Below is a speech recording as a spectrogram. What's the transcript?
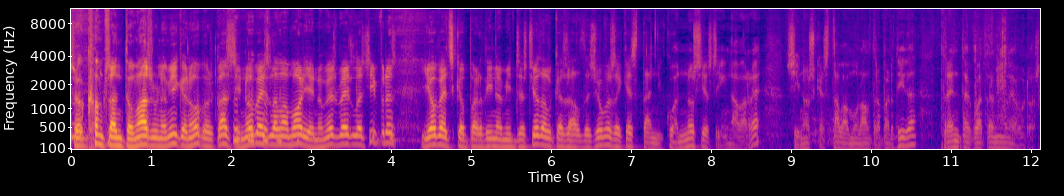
sóc com Sant Tomàs una mica, no? Però clar, si no veig la memòria i només veig les xifres, jo veig que per dinamització del casal de joves aquest any, quan no s'hi assignava res, sinó és que estava en una altra partida, 34.000 euros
